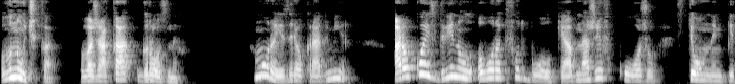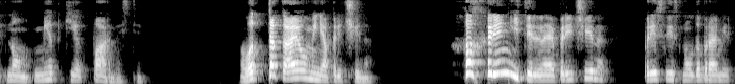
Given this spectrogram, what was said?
Внучка вожака Грозных. Хмуро изрек Радмир, а рукой сдвинул ворот футболки, обнажив кожу с темным пятном метки парности. Вот такая у меня причина. Охренительная причина, присвистнул Добромир.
